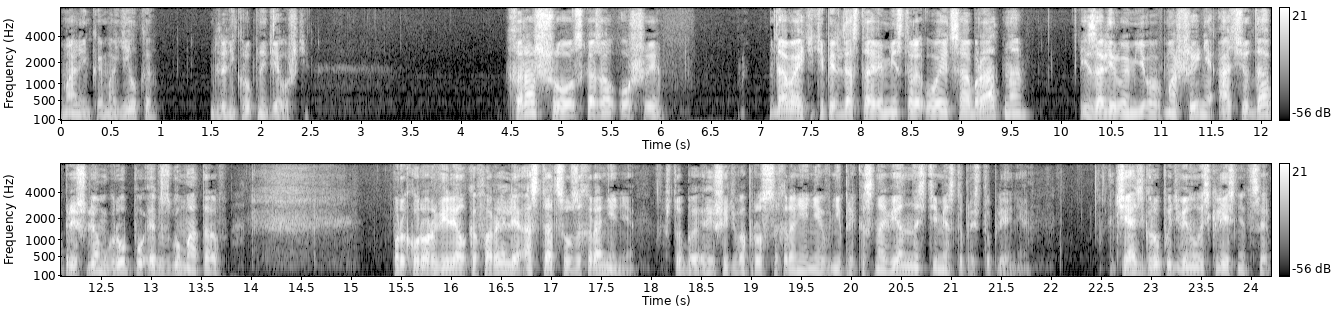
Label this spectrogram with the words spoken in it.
Маленькая могилка для некрупной девушки. «Хорошо», — сказал Оши. «Давайте теперь доставим мистера Уэйтса обратно, изолируем его в машине, а сюда пришлем группу эксгуматоров». Прокурор велел Кафарелли остаться у захоронения, чтобы решить вопрос сохранения в неприкосновенности места преступления. Часть группы двинулась к лестнице.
